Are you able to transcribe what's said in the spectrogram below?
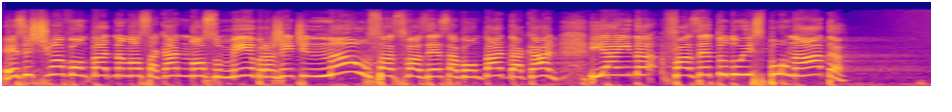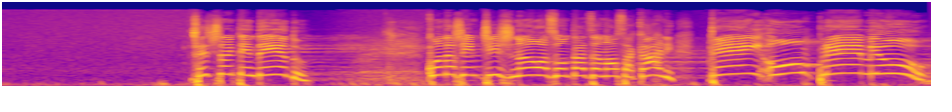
Existe uma vontade na nossa carne, no nosso membro, a gente não satisfazer essa vontade da carne e ainda fazer tudo isso por nada. Vocês estão entendendo? Quando a gente diz não às vontades da nossa carne, tem um prêmio.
